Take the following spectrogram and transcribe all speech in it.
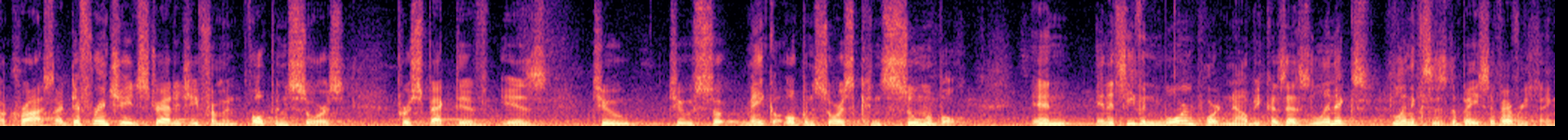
across. Our differentiated strategy from an open source perspective is to, to so, make open source consumable. And, and it's even more important now because as Linux, Linux is the base of everything,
